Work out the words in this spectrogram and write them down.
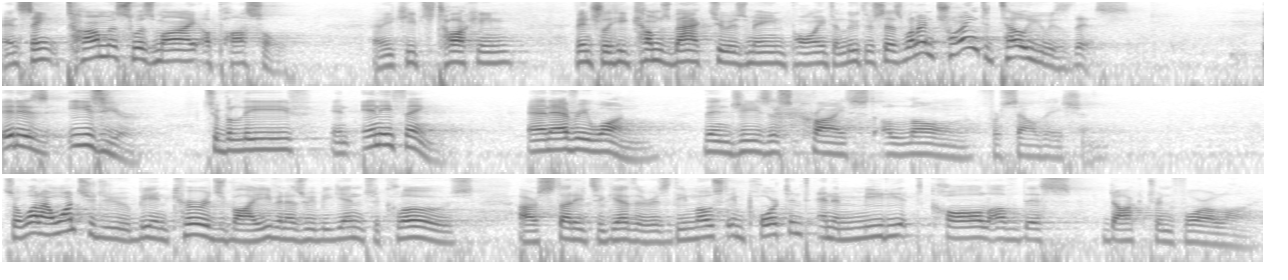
and St. Thomas was my apostle. And he keeps talking. Eventually, he comes back to his main point, and Luther says, What I'm trying to tell you is this it is easier to believe in anything and everyone than Jesus Christ alone for salvation. So, what I want you to be encouraged by, even as we begin to close our study together, is the most important and immediate call of this doctrine for our lives.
